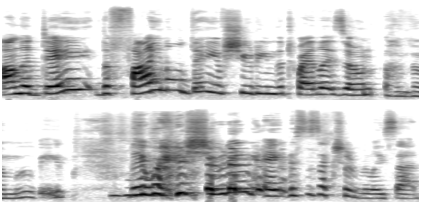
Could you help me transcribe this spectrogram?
on the day, the final day of shooting the Twilight Zone of the movie, they were shooting a. This is actually really sad.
